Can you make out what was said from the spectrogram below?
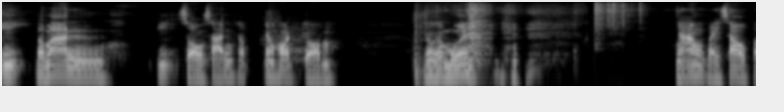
อีประมาณอีสองสันครับ ยังหอดจอมยังกระเมื่อยย่างไปเศร้าไป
